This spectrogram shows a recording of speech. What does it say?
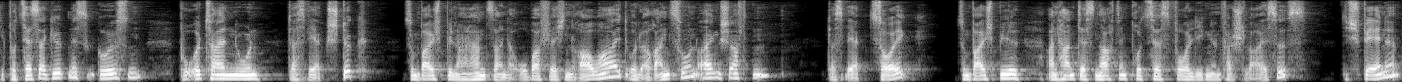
Die Prozessergebnisgrößen beurteilen nun das Werkstück, zum Beispiel anhand seiner Oberflächenrauheit oder Randzoneneigenschaften, das Werkzeug, zum Beispiel anhand des nach dem Prozess vorliegenden Verschleißes, die Späne,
